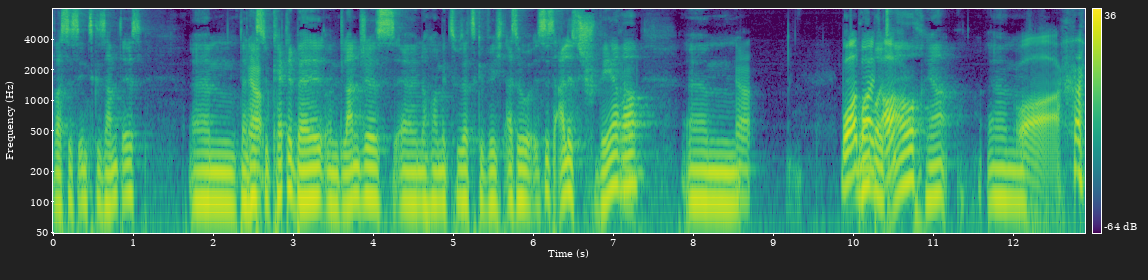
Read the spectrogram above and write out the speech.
was es insgesamt ist. Ähm, dann Ja. hast du Kettlebell und Lunges äh, nochmal mit Zusatzgewicht. Also es ist alles schwerer. Ähm, Ja. Wallballs, Wallballs auch? auch, ja. Ähm, Boah,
